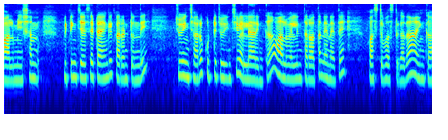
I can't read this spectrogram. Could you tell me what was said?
వాళ్ళు మిషన్ ఫిట్టింగ్ చేసే టైంకి కరెంట్ ఉంది. చూయించారు కుట్టి చూయించి వెళ్ళారు ఇంకా. వాళ్ళు వెళ్ళిన తర్వాత నేనైతే ఫస్ట్ ఫస్ట్ కదా ఇంకా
